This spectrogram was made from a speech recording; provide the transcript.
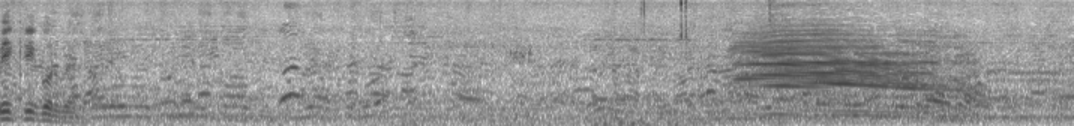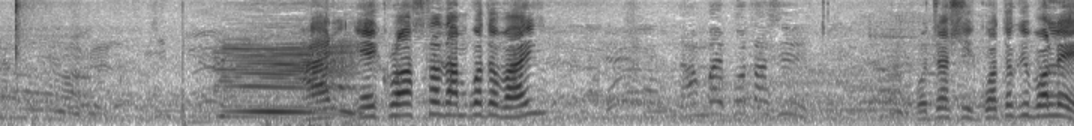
বিক্রি করবেন। আর এই ক্রসটা দাম কত ভাই? দাম ভাই পঁচাশি। পঁচাশি কত কি বলে?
